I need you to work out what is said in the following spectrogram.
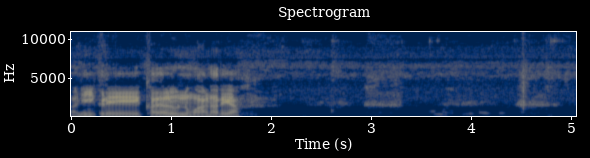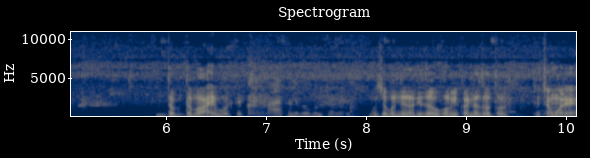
आणि इकडे खळाळून वाहणाऱ्या धबधबा आहे बहुतेक. बुचकोंदी नदीचा उगम इकडनंच होतो. त्याच्यामुळे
